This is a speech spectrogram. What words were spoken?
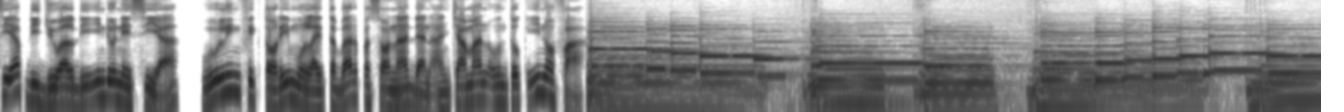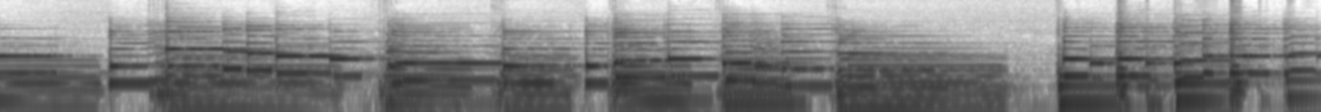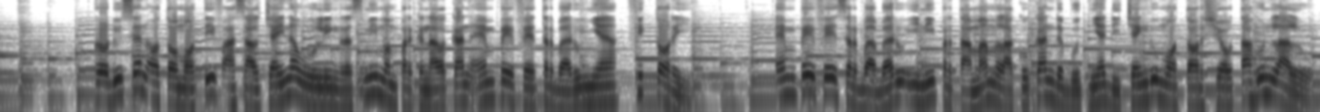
Siap dijual di Indonesia, Wuling Victory mulai tebar pesona dan ancaman untuk Innova. Produsen otomotif asal China Wuling resmi memperkenalkan MPV terbarunya, Victory. MPV serba baru ini pertama melakukan debutnya di Chengdu Motor Show tahun lalu.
